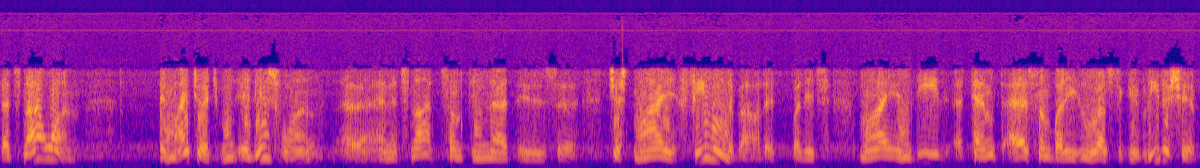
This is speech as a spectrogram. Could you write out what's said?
that's not one. In my judgment, it is one, uh, and it's not something that is uh, just my feeling about it, but it's my indeed attempt as somebody who wants to give leadership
